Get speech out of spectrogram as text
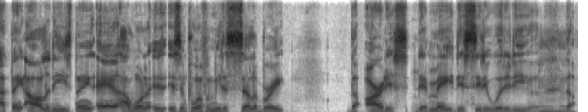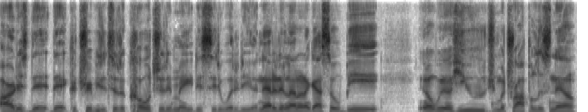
I think all of these things, and I want to. It's important for me to celebrate the artists that made this city what it is. The artists that that contributed to the culture that made this city what it is. Now that Atlanta got so big, you know, we're a huge metropolis now.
